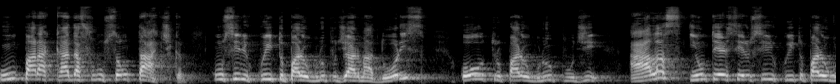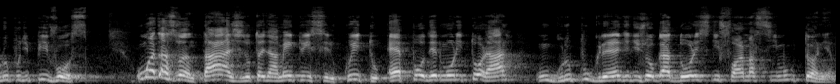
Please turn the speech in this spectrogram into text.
um para cada função tática. Um circuito para o grupo de armadores, outro para o grupo de alas e um terceiro circuito para o grupo de pivôs. Uma das vantagens do treinamento em circuito é poder monitorar um grupo grande de jogadores de forma simultânea.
